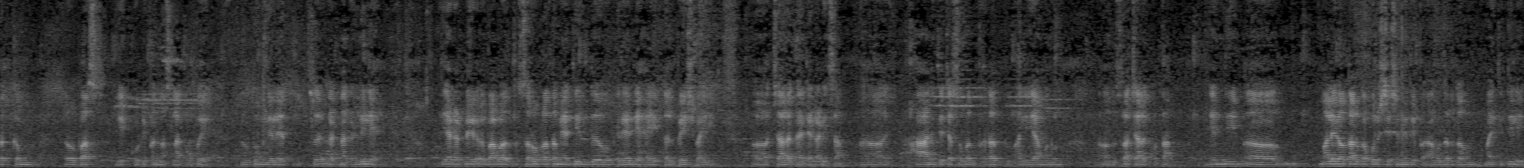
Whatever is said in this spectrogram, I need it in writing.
रक्कम जवळपास एक कोटी पन्नास लाख रुपये लुटून गेल्याचं घटना घडलेली आहे. या घटनेबाबत सर्वप्रथम यातील जो फिर्यादी आहे कल्पेश भाई चालक आहे त्या गाडीचा. हा आणि त्याच्यासोबत भरत भालिया म्हणून दुसरा चालक होता. यांनी मालेगाव तालुका पोलीस स्टेशन येथे अगोदर जाऊन माहिती दिली.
